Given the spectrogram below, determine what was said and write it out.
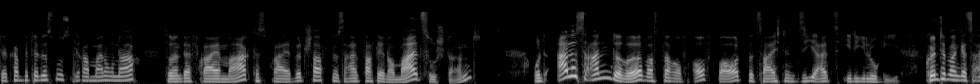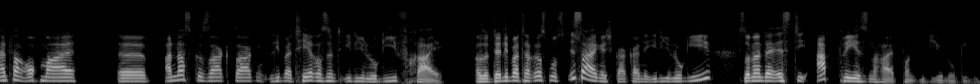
der Kapitalismus Ihrer Meinung nach, sondern der freie Markt, das freie Wirtschaften ist einfach der Normalzustand. Und alles andere, was darauf aufbaut, bezeichnen Sie als Ideologie. Könnte man jetzt einfach auch mal äh, anders gesagt sagen, Libertäre sind ideologiefrei. Also der Libertarismus ist eigentlich gar keine Ideologie, sondern der ist die Abwesenheit von Ideologie.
